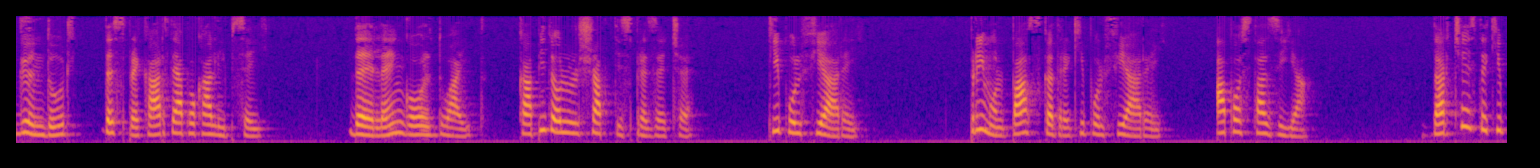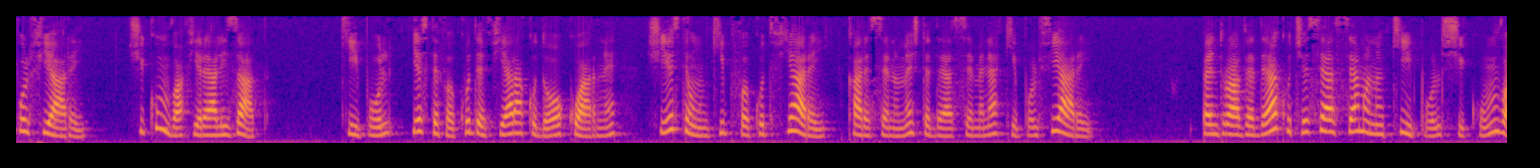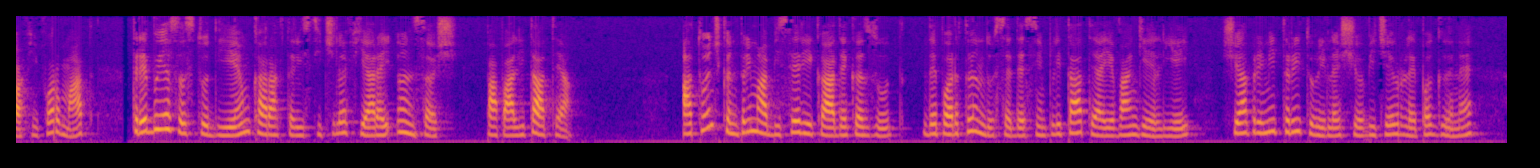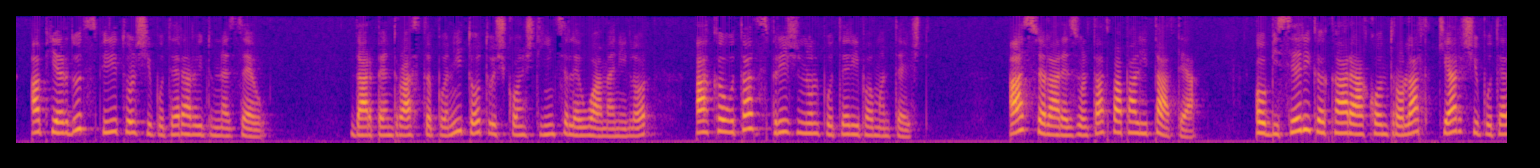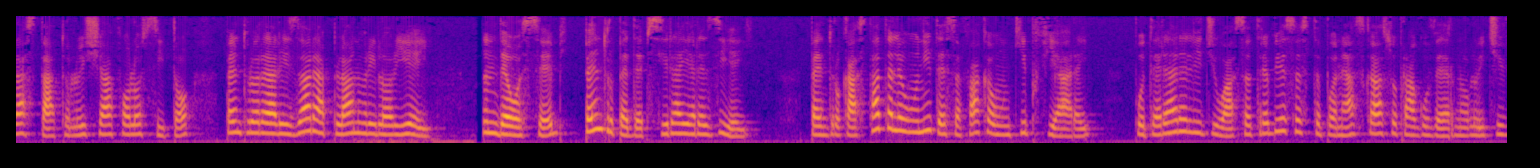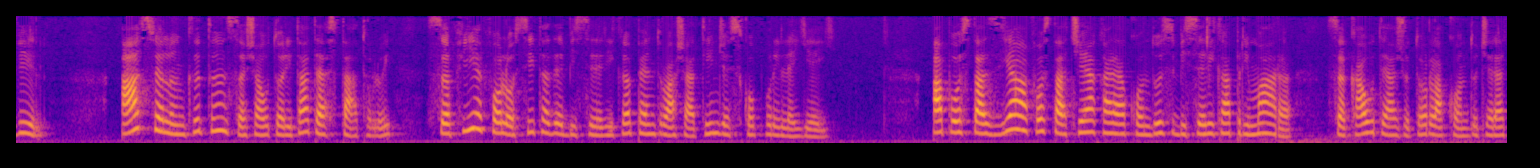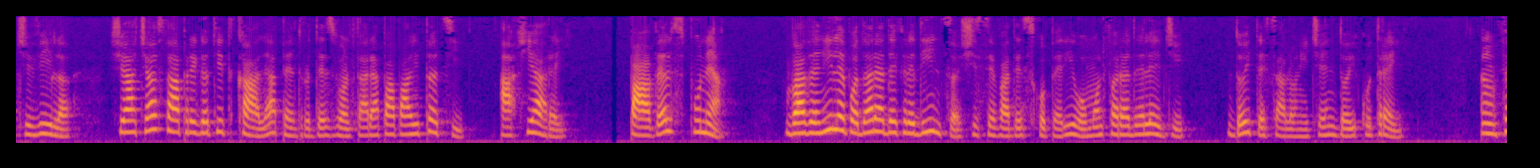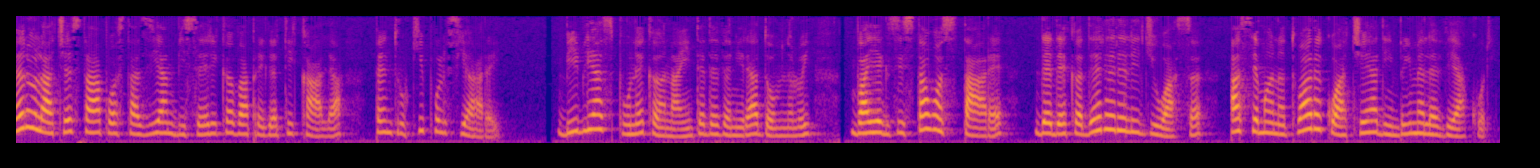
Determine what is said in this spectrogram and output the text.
Gânduri despre Cartea Apocalipsei de Ellen Goldwhite Capitolul 17 Chipul fiarei Primul pas către chipul fiarei Apostazia Dar ce este chipul fiarei și cum va fi realizat? Chipul este făcut de fiara cu două coarne și este un chip făcut fiarei, care se numește de asemenea chipul fiarei. Pentru a vedea cu ce se aseamănă chipul și cum va fi format, trebuie să studiem caracteristicile fiarei însăși, papalitatea. Atunci când prima biserică a decăzut, depărtându-se de simplitatea Evangheliei și a primit riturile și obiceiurile păgâne, a pierdut spiritul și puterea lui Dumnezeu. Dar pentru a stăpâni totuși conștiințele oamenilor, a căutat sprijinul puterii pământești. Astfel a rezultat papalitatea, o biserică care a controlat chiar și puterea statului și a folosit-o pentru realizarea planurilor ei, îndeosebi pentru pedepsirea ereziei. Pentru ca Statele Unite să facă un chip fiarei, puterea religioasă trebuie să stăpânească asupra guvernului civil, astfel încât însă și autoritatea statului să fie folosită de biserică pentru a-și atinge scopurile ei. Apostazia a fost aceea care a condus biserica primară să caute ajutor la conducerea civilă și aceasta a pregătit calea pentru dezvoltarea papalității, a fiarei. Pavel spunea, va veni lepădarea de credință și se va descoperi omul fără de legii. 2 Tesaloniceni 2 cu 3 În felul acesta, apostazia în biserică va pregăti calea pentru chipul fiarei. Biblia spune că înainte de venirea Domnului va exista o stare de decădere religioasă asemănătoare cu aceea din primele veacuri.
